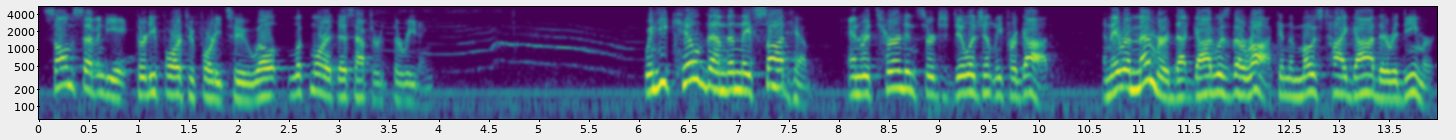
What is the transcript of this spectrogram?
Psalm 78, 34 through 42, we'll look more at this after the reading. When he killed them, then they sought him and returned and searched diligently for God. And they remembered that God was their rock and the Most High God their Redeemer.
